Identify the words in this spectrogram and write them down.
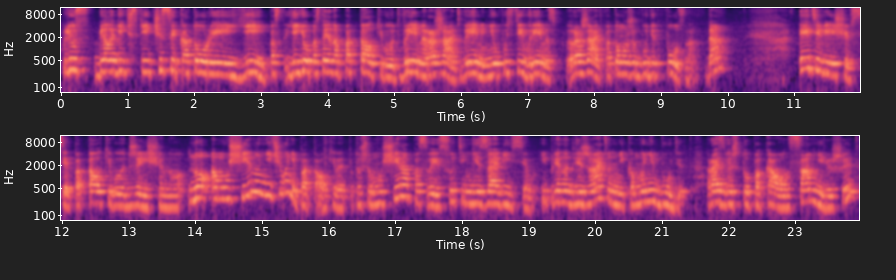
плюс биологические часы, которые ей, ее постоянно подталкивают, время рожать, время, не упусти время рожать, потом уже будет поздно, да? Эти вещи все подталкивают женщину, но а мужчину ничего не подталкивает, потому что мужчина по своей сути независим, и принадлежать он никому не будет, разве что пока он сам не решит,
